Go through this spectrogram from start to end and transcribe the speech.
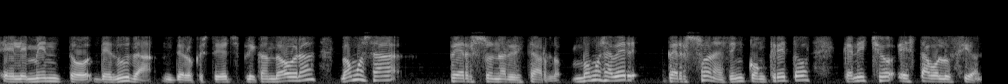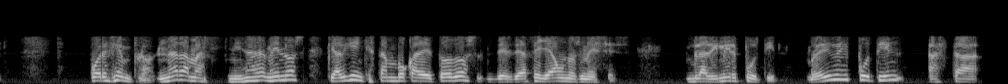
elemento de duda de lo que estoy explicando ahora, vamos a personalizarlo. Vamos a ver personas en concreto que han hecho esta evolución. Por ejemplo, nada más ni nada menos que alguien que está en boca de todos desde hace ya unos meses, Vladimir Putin. Vladimir Putin hasta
